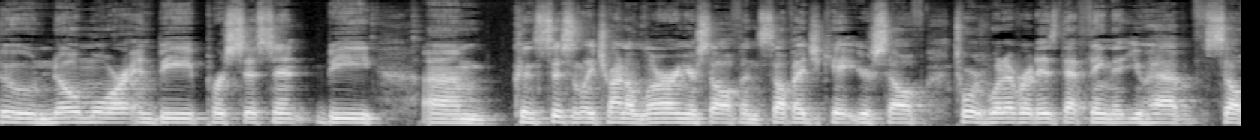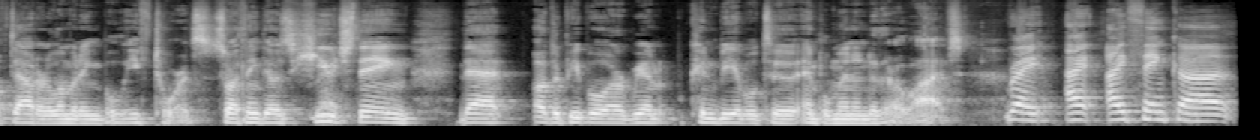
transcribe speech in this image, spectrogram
who know more and be persistent, be um, consistently trying to learn yourself and self educate yourself towards whatever it is that thing that you have self doubt or limiting belief towards. So I think that's a huge thing that other people are can be able to implement into their lives. Right. I, I think, uh,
